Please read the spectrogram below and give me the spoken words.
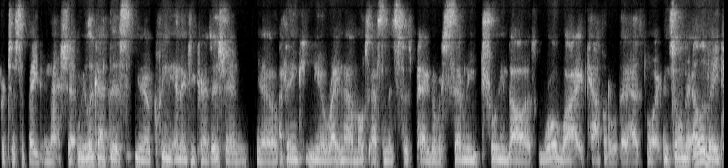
participate in that shift. When we look at this, you know, clean energy transition, you know, I think you know right now most estimates has pegged over seventy trillion dollars worldwide capital that has deployed. And so on the Elevate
